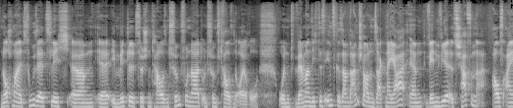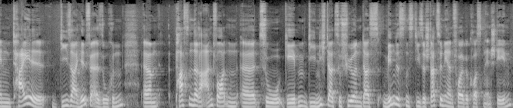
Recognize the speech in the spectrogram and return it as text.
nochmal zusätzlich ähm, äh, im Mittel zwischen 1500 und 5000 Euro. Und wenn man sich das insgesamt anschaut und sagt, naja, ähm, wenn wir es schaffen, auf einen Teil dieser dieser Hilfeersuchen ähm, passendere Antworten äh, zu geben, die nicht dazu führen, dass mindestens diese stationären Folgekosten entstehen,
